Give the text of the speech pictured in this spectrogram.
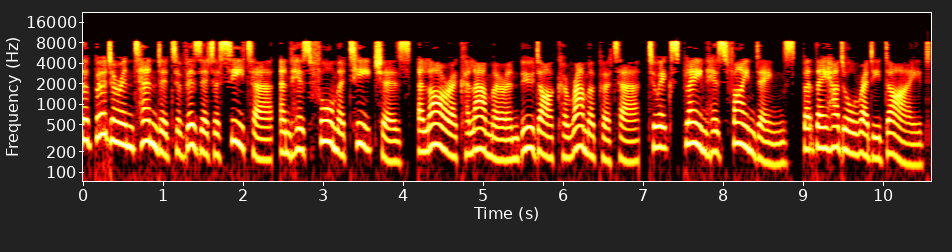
The Buddha intended to visit Asita, and his former teachers, Alara Kalama and Udaka Ramaputta, to explain his findings, but they had already died.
